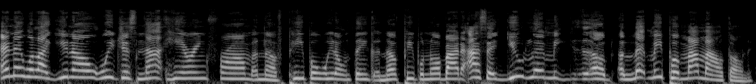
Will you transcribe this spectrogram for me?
And they were like, you know, we're just not hearing from enough people. We don't think enough people know about it. I said, you let me uh, uh let me put my mouth on it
